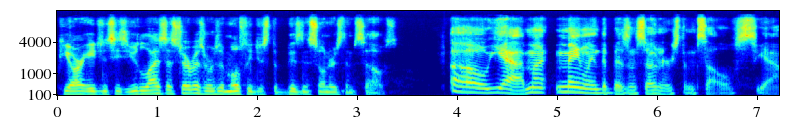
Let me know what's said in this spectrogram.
PR agencies utilized that service, or is it mostly just the business owners themselves? Oh yeah, mainly the business owners themselves. Yeah.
